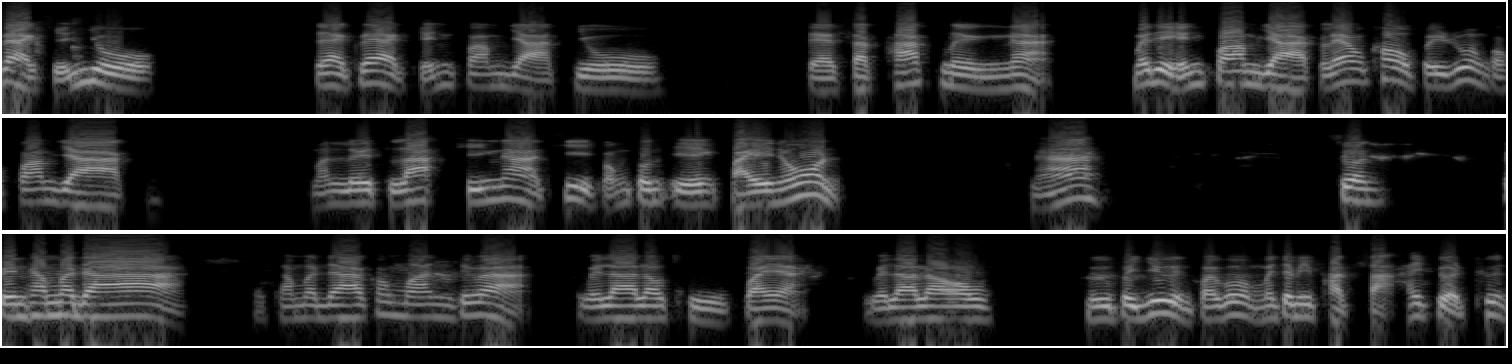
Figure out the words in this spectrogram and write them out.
แรกๆเห็นอยู่ แรกๆเห็นความอยากอยู่ แต่สักพักหนึ่งนะ่ะ ไม่ได้เห็นความอยากแล้วเข้าไปร่วมกับความอยาก มันเลยละทิ้งหน้าที่ของตนเองไปโน่นนะ ส่วนเป็นธรรมดา ธรรมดาของมันที่ว่า เวลาเราถูกไปอะ เวลาเราเอามือไปยื่นไปว่ามันจะมีผัสสะให้เกิดขึ้น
